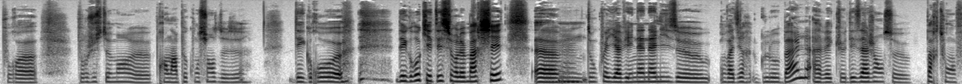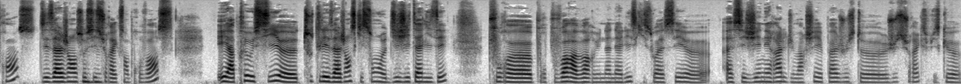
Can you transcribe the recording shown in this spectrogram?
pour euh, pour justement euh, prendre un peu conscience de des gros des gros qui étaient sur le marché. Mm. Donc ouais, il y avait une analyse, on va dire globale, avec des agences partout en France, des agences aussi mm-hmm. sur Aix-en-Provence, et après aussi toutes les agences qui sont digitalisées pour, euh, pour pouvoir avoir une analyse qui soit assez, euh, assez générale du marché et pas juste, euh, juste sur X, puisqu'il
